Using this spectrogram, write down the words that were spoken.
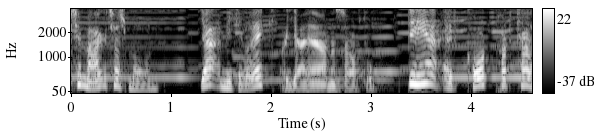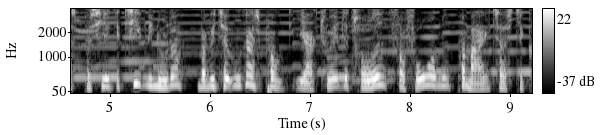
til Marketers Morgen. Jeg er Michael Rik. Og jeg er Anders Saustrup. Det her er et kort podcast på cirka 10 minutter, hvor vi tager udgangspunkt i aktuelle tråde fra forumet på Marketers.dk.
